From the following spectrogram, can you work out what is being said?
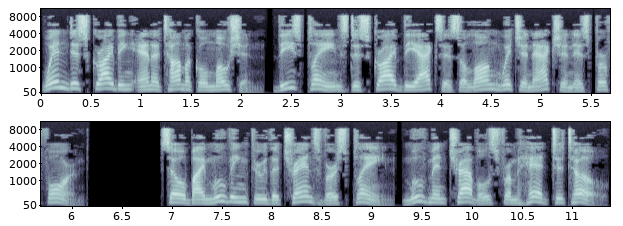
When describing anatomical motion, these planes describe the axis along which an action is performed. So by moving through the transverse plane, movement travels from head to toe.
